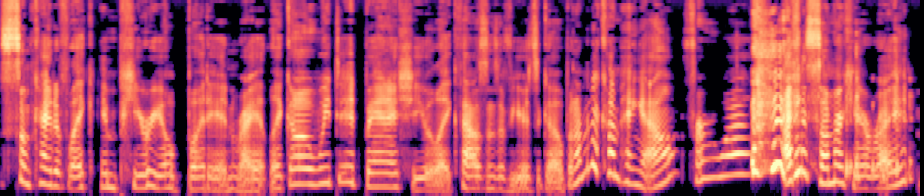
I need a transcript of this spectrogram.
some kind of like imperial butt in, right? Like, oh, we did banish you like thousands of years ago, but I'm gonna come hang out for a while. I can summer here, right?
